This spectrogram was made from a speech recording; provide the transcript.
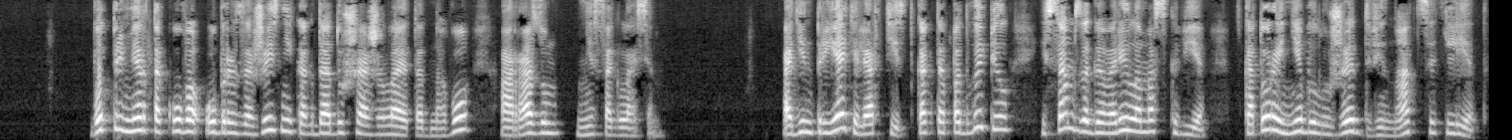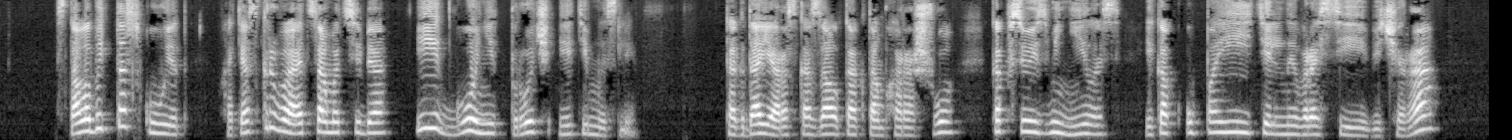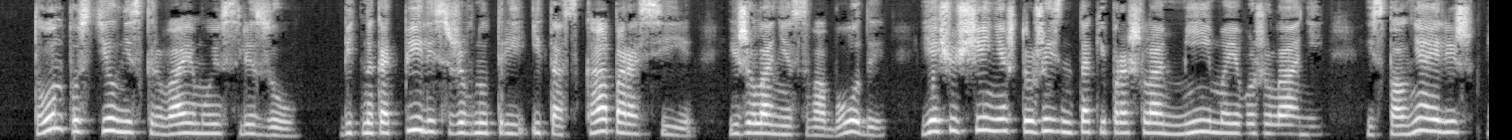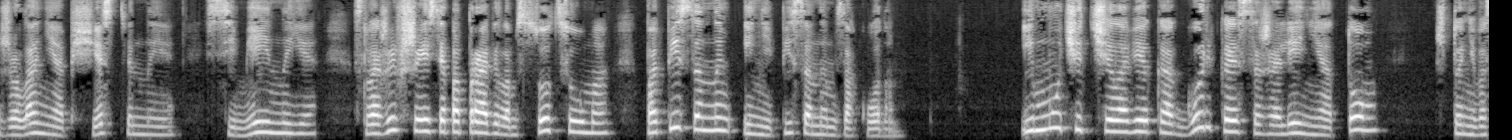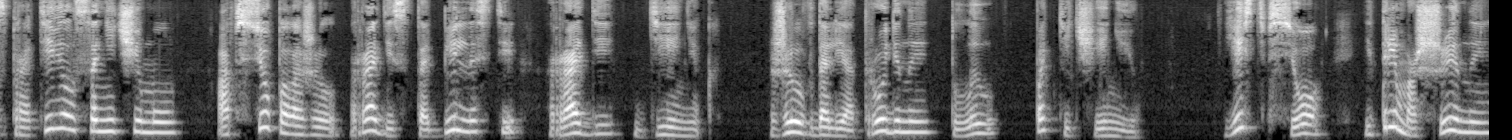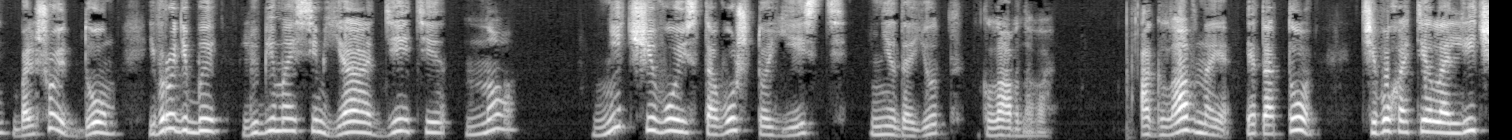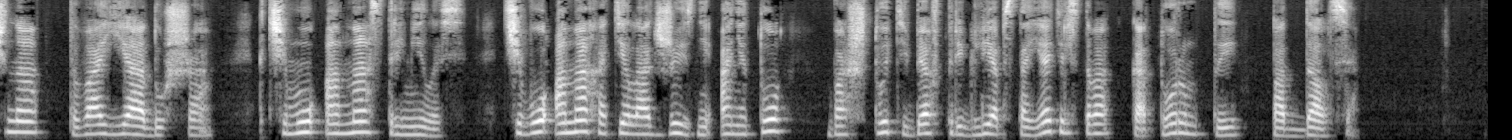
Вот пример такого образа жизни, когда душа желает одного, а разум не согласен. Один приятель, артист, как-то подвыпил и сам заговорил о Москве, которой не был уже двенадцать лет. Стало быть, тоскует, хотя скрывает сам от себя и гонит прочь эти мысли. Когда я рассказал, как там хорошо, как все изменилось и как упоительны в России вечера, то он пустил нескрываемую слезу. Ведь накопились же внутри и тоска по России, и желание свободы, и ощущение, что жизнь так и прошла мимо его желаний, исполняя лишь желания общественные, семейные, сложившиеся по правилам социума, по писанным и неписанным законам. И мучит человека горькое сожаление о том, что не воспротивился ничему, а все положил ради стабильности, ради денег жил вдали от родины, плыл по течению. Есть все, и три машины, большой дом, и вроде бы любимая семья, дети, но ничего из того, что есть, не дает главного. А главное – это то, чего хотела лично твоя душа, к чему она стремилась чего она хотела от жизни, а не то, во что тебя впрягли обстоятельства, которым ты поддался.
